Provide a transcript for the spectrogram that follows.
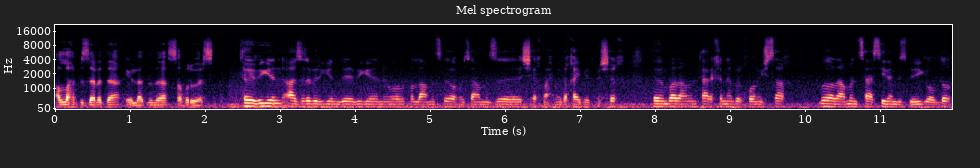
Allah bizlere de evladına da sabır versin. Tabii bir gün acılı bir gündü. Bir gün Allah'ımızı, hocamızı Şeyh Mahmud'u kaybetmişik. Tabii bu adamın tarihinden bir konuşsak, bu adamın sesiyle biz büyük olduk.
